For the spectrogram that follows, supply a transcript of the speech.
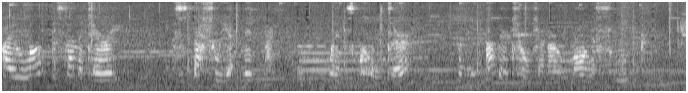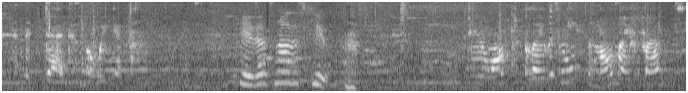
I love the cemetery, especially at midnight long asleep and the dead awaken. Okay, that's not as cute. Do you want to play with me and all my friends?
